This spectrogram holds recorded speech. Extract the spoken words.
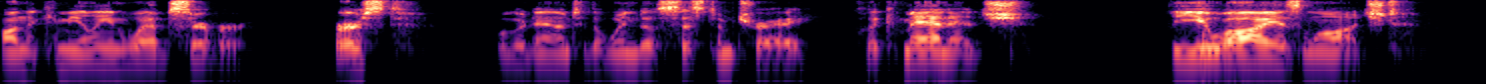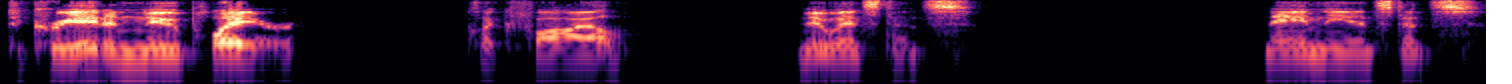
on the Chameleon web server. First, we'll go down to the Windows System tray, click Manage. The UI is launched. To create a new player, click File, New Instance, Name the instance.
